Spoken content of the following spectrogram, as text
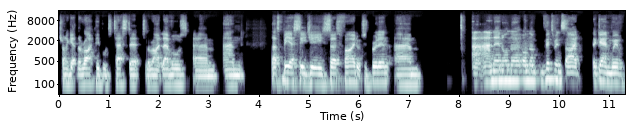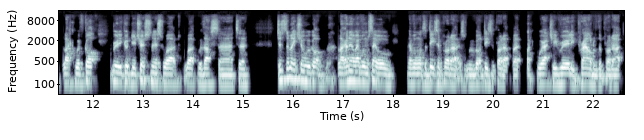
trying to get the right people to test it to the right levels, um, and that's BSCG certified, which is brilliant. Um, and then on the on the vitamin side, again, we've like we've got really good nutritionists work work with us uh, to just to make sure we've got like I know everyone will say, "Oh, everyone wants a decent product." We've got a decent product, but like we're actually really proud of the product.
